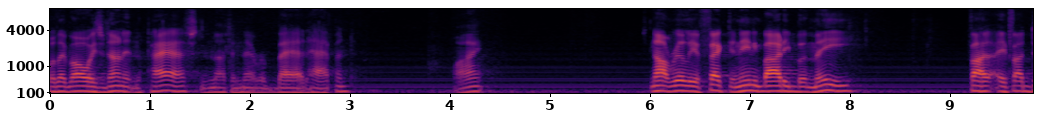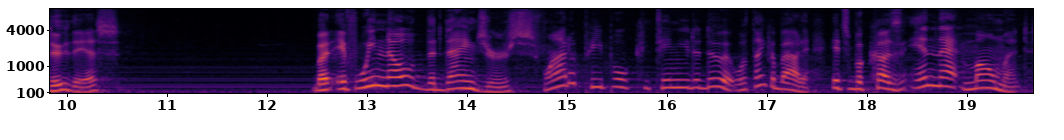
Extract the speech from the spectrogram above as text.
Well, they've always done it in the past and nothing ever bad happened. Right? It's not really affecting anybody but me if I, if I do this. But if we know the dangers, why do people continue to do it? Well, think about it. It's because in that moment,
